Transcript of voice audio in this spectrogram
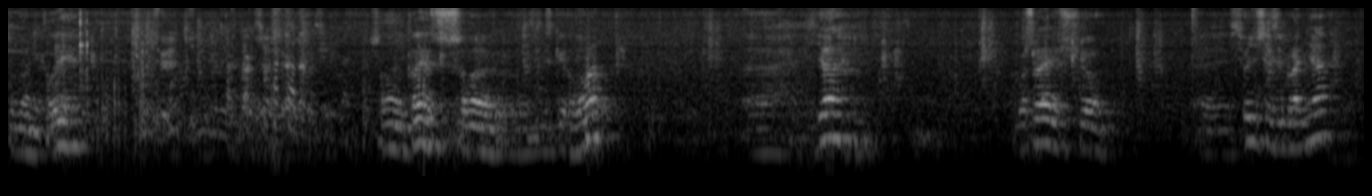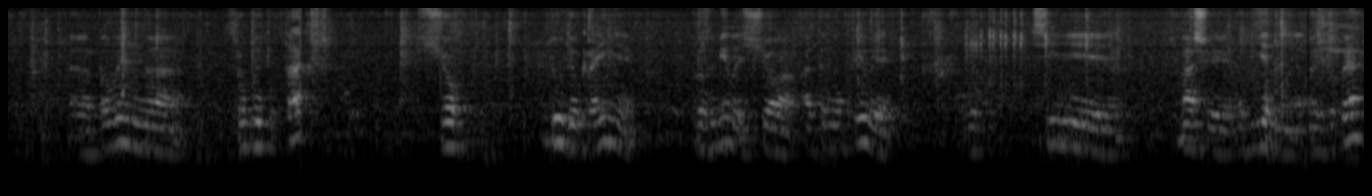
шановні колеги. Шановні колеги, шановний міський голова. Е, Я вважаю, що е, сьогоднішнє зібрання е, повинно зробити так, щоб люди в країні розуміли, що альтернативи цієї нашої об'єднання ОСББ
